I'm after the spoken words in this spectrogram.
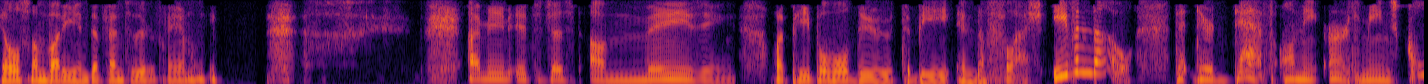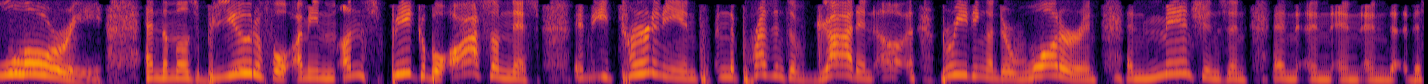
kill somebody in defense of their family. I mean, it's just amazing what people will do to be in the flesh, even though that their death on the earth means glory and the most beautiful, I mean, unspeakable awesomeness and eternity in, in the presence of God and uh, breathing underwater and, and mansions and, and, and, and, and the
